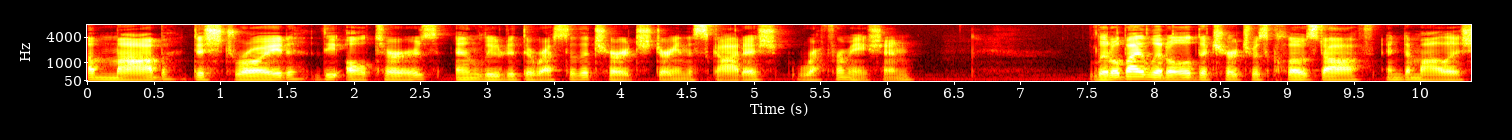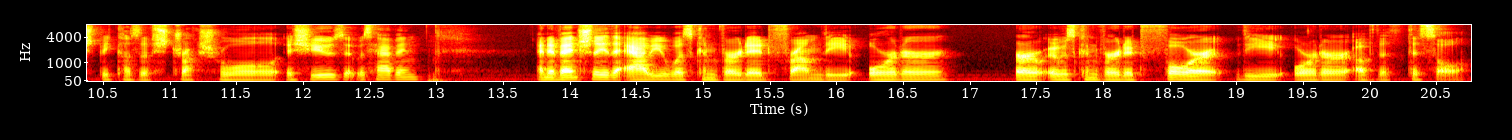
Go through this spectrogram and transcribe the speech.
a mob destroyed the altars and looted the rest of the church during the Scottish Reformation. Little by little, the church was closed off and demolished because of structural issues it was having. And eventually, the abbey was converted from the order, or it was converted for the Order of the Thistle.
